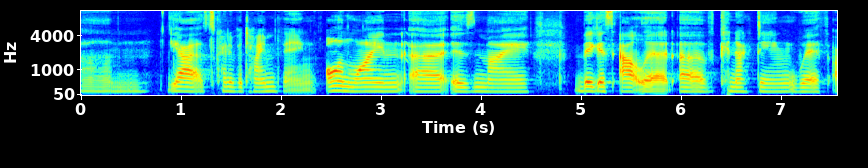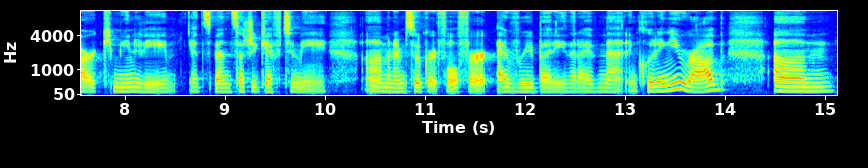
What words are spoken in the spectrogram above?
um, yeah, it's kind of a time thing. Online uh, is my biggest outlet of connecting with our community. It's been such a gift to me, um, and I'm so grateful for everybody that I've met, including you, Rob. Um,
